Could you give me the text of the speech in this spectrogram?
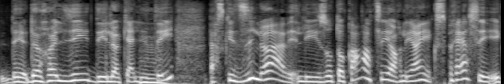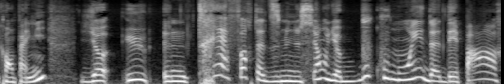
de relier des localités, hmm. parce qu'il dit là les autocars, Orléans Express et, compagnie, il y a eu une très forte diminution. Il y a beaucoup moins de départs.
